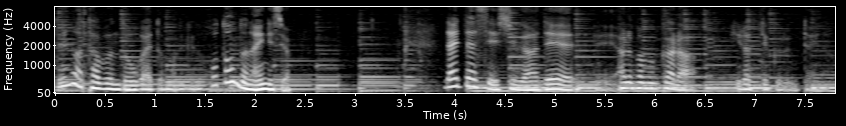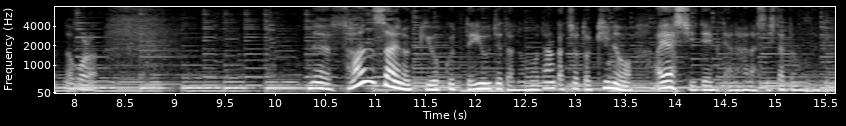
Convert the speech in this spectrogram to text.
ていうのは多分動画やと思うんだけどほとんどないんですよ。大体静止画で、アルバムから拾ってくるみたいな。だからね3歳の記憶って言うてたのもなんかちょっと昨日怪しいでみたいな話したと思うんだけど、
